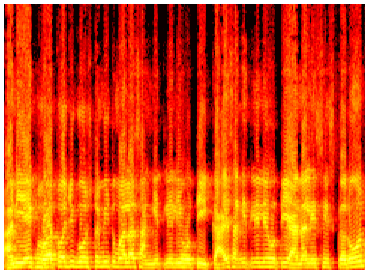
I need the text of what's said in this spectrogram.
आणि एक महत्वाची गोष्ट मी तुम्हाला सांगितलेली होती. काय सांगितलेली होती? अनालिसिस करून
